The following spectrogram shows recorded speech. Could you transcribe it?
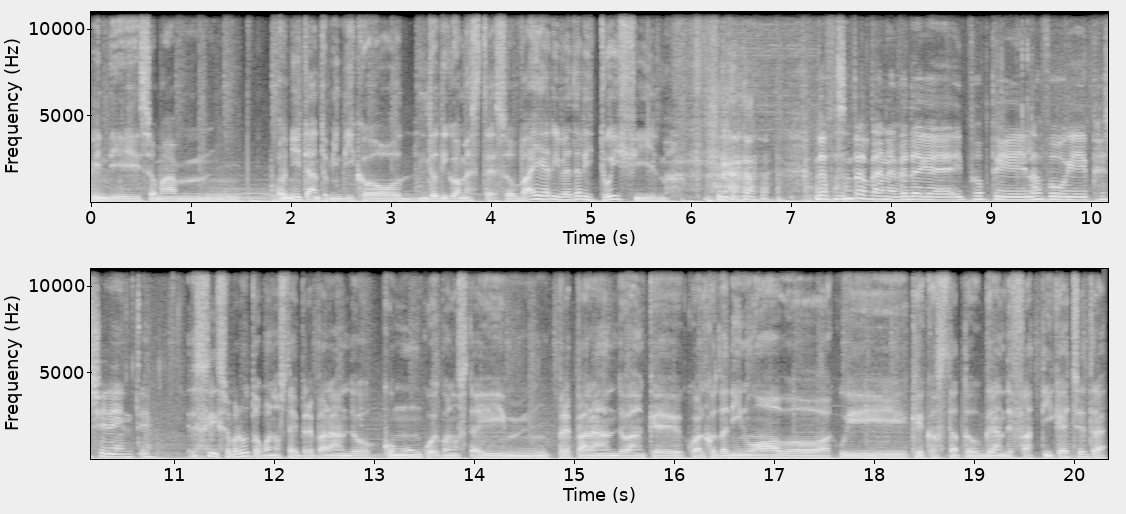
Quindi, insomma. Mh, mm, ogni tanto mi dico, lo dico a me stesso, vai a rivedere i tuoi film. Beh, fa sempre bene vedere i propri lavori precedenti. Sì, soprattutto quando stai preparando, comunque quando stai mh, preparando anche qualcosa di nuovo a cui che è costato grande fatica, eccetera.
